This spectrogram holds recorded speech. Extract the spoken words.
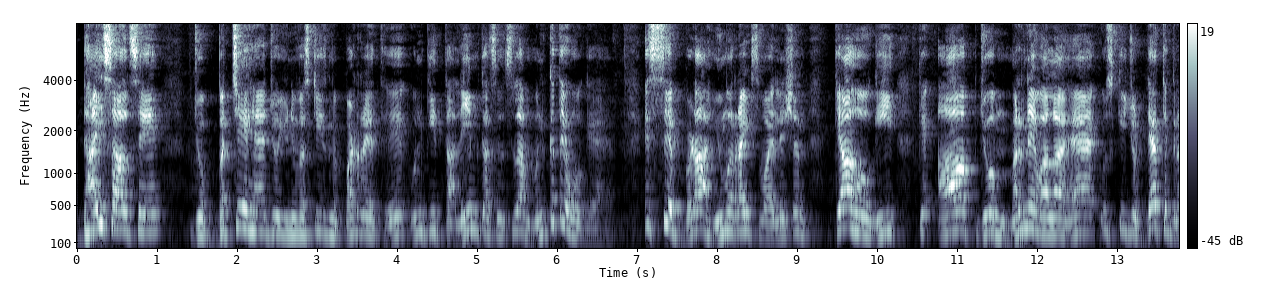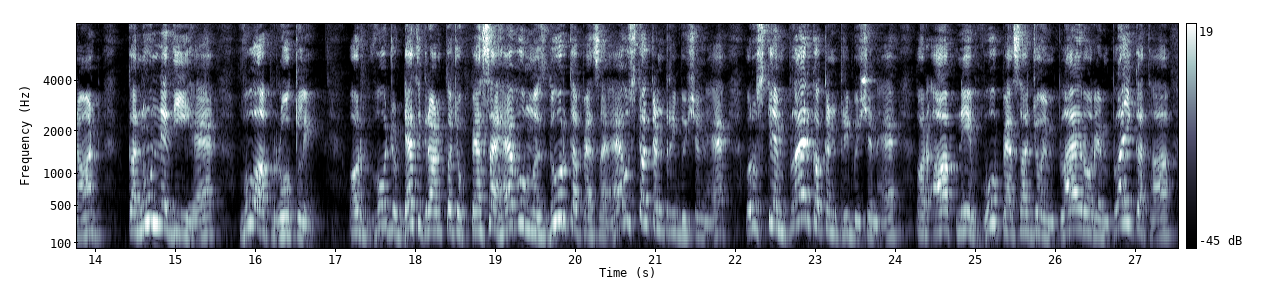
ढाई साल से जो बच्चे हैं, जो यूनिवर्सिटीज़ में पढ़ रहे थे, उनकी तालीम का सिलसिला मुनकते हो गया है। इससे बड़ा ह्यूमन राइट्स वायलेशन क्या होगी कि आप जो मरने वाला है, उसकी जो डेथ ग्रांट कानून ने दी है, वो आप रोक लें। और वो जो डेथ ग्रांट का जो पैसा है, वो मजदूर का पैसा है, उसका कंट्रीब्यूशन है और उसके एम्प्लॉयर का कंट्रीब्यूशन है। और आपने वो पैसा जो एम्प्लॉयर और एम्प्लॉय का था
